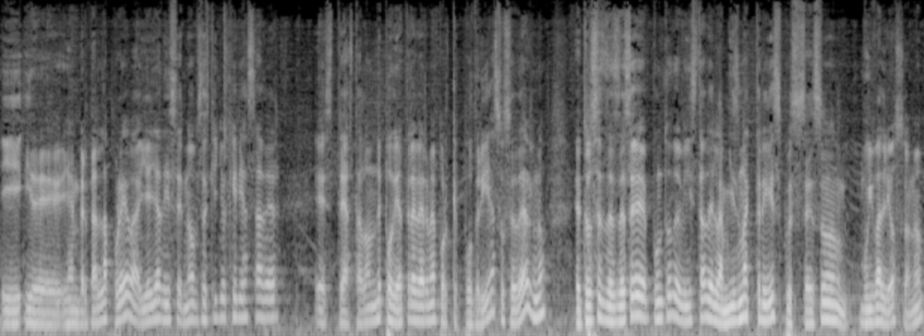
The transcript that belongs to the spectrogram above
y, y de- y en verdad la prueba. Y ella dice, no, pues es que yo quería saber este hasta dónde podía atreverme porque podría suceder, ¿no? Entonces, desde ese punto de vista de la misma actriz, pues es un- muy valioso, ¿no?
